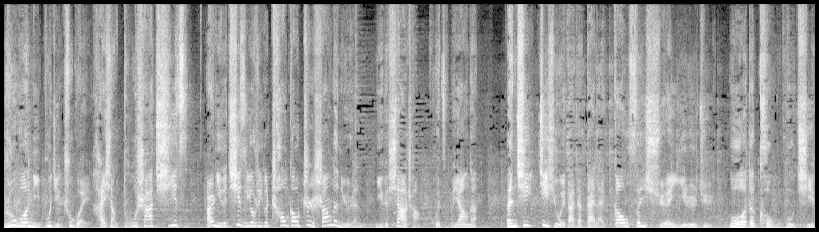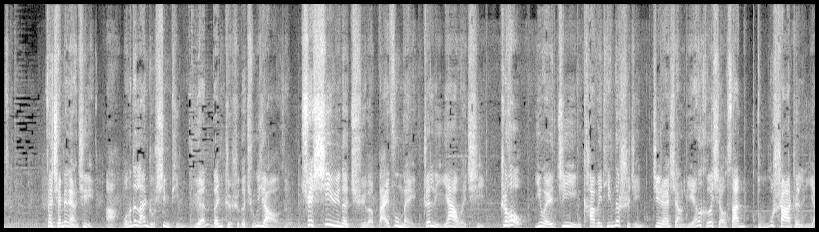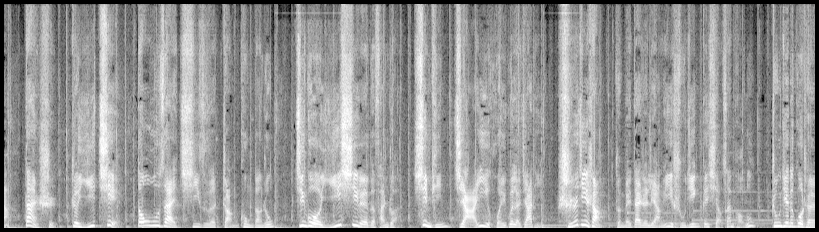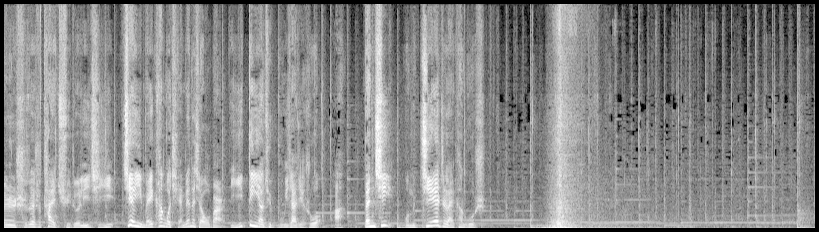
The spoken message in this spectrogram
如果你不仅出轨，还想毒杀妻子，而你的妻子又是一个超高智商的女人，你的下场会怎么样呢？本期继续为大家带来高分悬疑日剧《我的恐怖妻子》。在前面两期里啊，我们的男主信平原本只是个穷小子，却幸运的娶了白富美真理亚为妻。之后因为经营咖啡厅的事情，竟然想联合小三毒杀真理亚。但是这一切都在妻子的掌控当中。经过一系列的反转，信平假意回归了家庭，实际上准备带着两亿赎金跟小三跑路。中间的过程实在是太曲折离奇，建议没看过前面的小伙伴一定要去补一下解说啊。本期我们接着来看故事。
